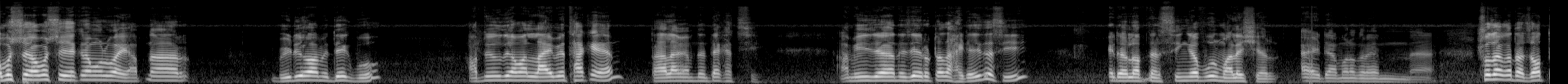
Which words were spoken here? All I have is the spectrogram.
অবশ্যই অবশ্যই, একরামুল ভাই, আপনার ভিডিও আমি দেখব। আপনি যদি আমার লাইভে থাকেন তাহলে আমি আপনার দেখাচ্ছি। আমি যেখানে যে রোডটাতে হাইটে যেতেছি, এটা হলো আপনার সিঙ্গাপুর, মালয়েশিয়ার এটা মনে করেন সোজা কথা, যত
